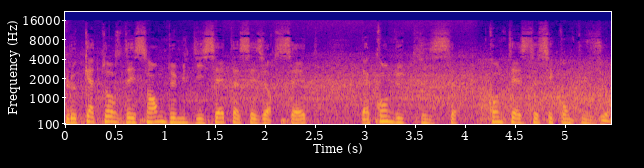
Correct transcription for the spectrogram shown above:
le 14 décembre 2017 à 16h07. La conductrice conteste ses conclusions.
